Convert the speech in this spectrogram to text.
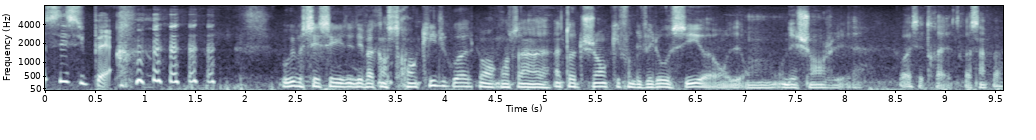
c'est super. Oui, bah, c'est c'est des vacances tranquilles, quoi. Je rencontre un, un tas de gens qui font du vélo aussi, euh, on, on- on échange. Et, ouais, c'est très, très sympa.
